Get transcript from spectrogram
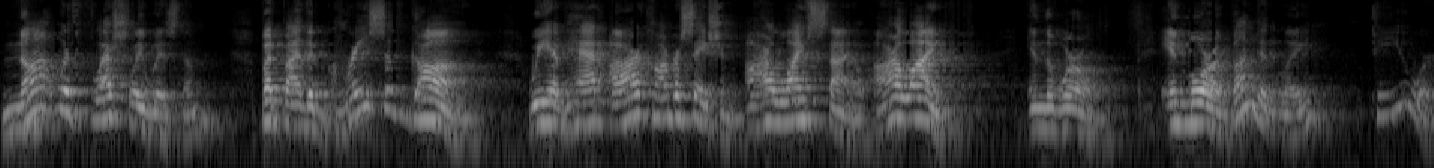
not with fleshly wisdom, but by the grace of God, we have had our conversation, our lifestyle, our life in the world, and more abundantly to you.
